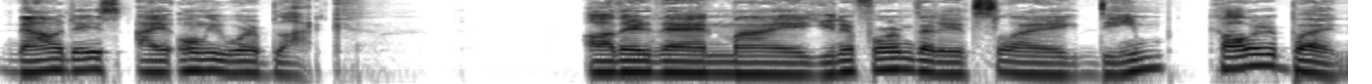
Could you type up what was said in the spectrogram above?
nowadays I only wear black. Other than my uniform that it's like dim color, but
